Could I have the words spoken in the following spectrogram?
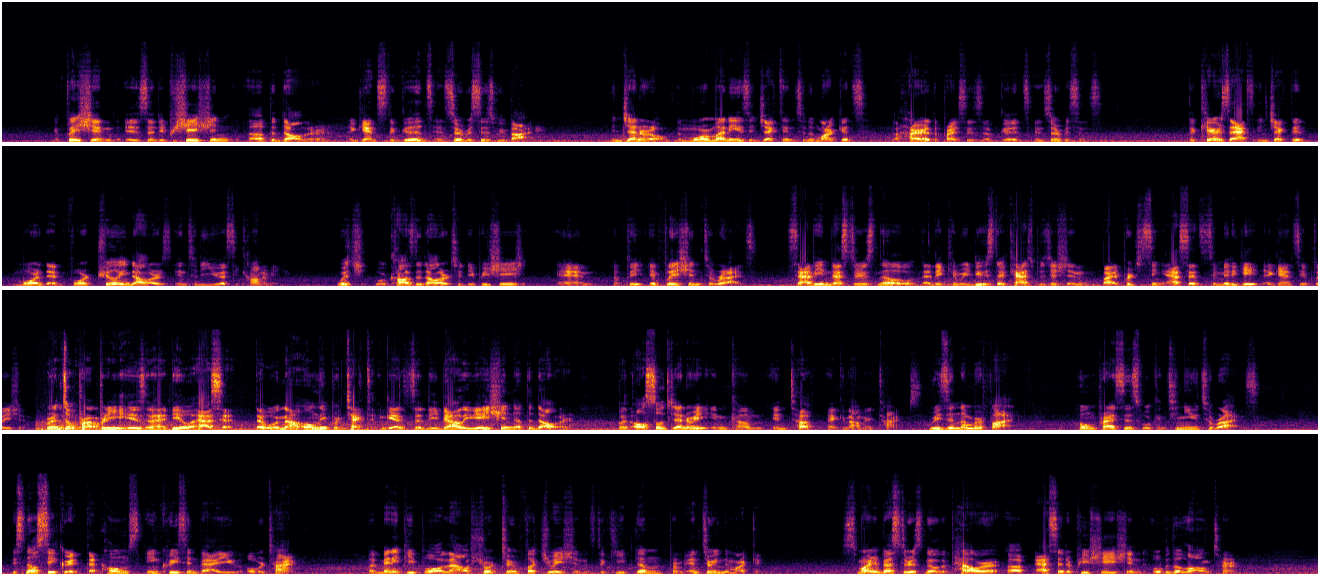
Inflation is the depreciation of the dollar against the goods and services we buy. In general, the more money is injected into the markets, the higher the prices of goods and services. The CARES Act injected more than $4 trillion into the US economy, which will cause the dollar to depreciate and inflation to rise. Savvy investors know that they can reduce their cash position by purchasing assets to mitigate against inflation. Rental property is an ideal asset that will not only protect against the devaluation of the dollar, but also generate income in tough economic times. Reason number five, home prices will continue to rise. It's no secret that homes increase in value over time, but many people allow short-term fluctuations to keep them from entering the market. Smart investors know the power of asset appreciation over the long term.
